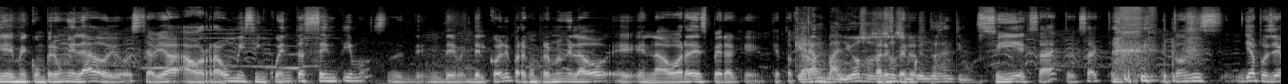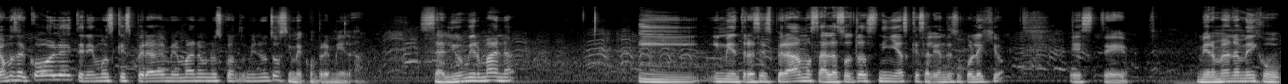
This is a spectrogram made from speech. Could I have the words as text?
que me compré un helado, yo este, había ahorrado mis 50 céntimos de- de- del cole para comprarme un helado eh, en la hora de espera que, que tocaba. Que eran valiosos esos esperar. 50 céntimos. Sí, exacto, exacto. Entonces, ya pues llegamos al cole, tenemos que esperar a mi hermana unos cuantos minutos y me compré mi helado. Salió mi hermana y, y mientras esperábamos a las otras niñas que salían de su colegio, este, mi hermana me dijo,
